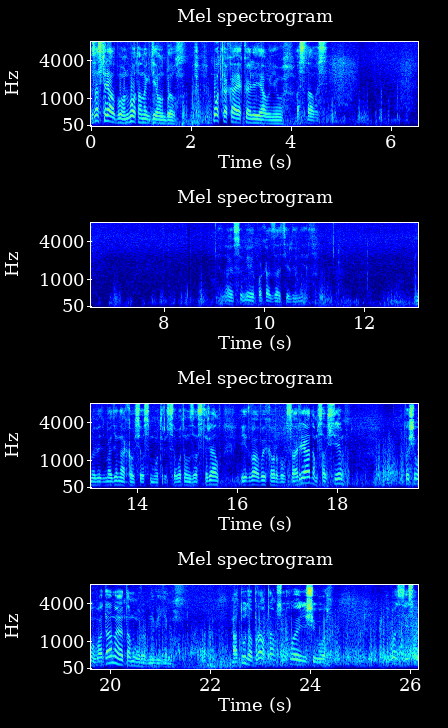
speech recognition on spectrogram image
застрял бы он, вот он и где он был. Вот какая колея у него осталась. Не знаю, сумею показать или нет. Оно, видимо, одинаково все смотрится. Вот он застрял, едва выковырвался. А рядом совсем... Ну, Почему? Вода на этом уровне, видимо. Оттуда брал, там сухое ничего. И вот здесь он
